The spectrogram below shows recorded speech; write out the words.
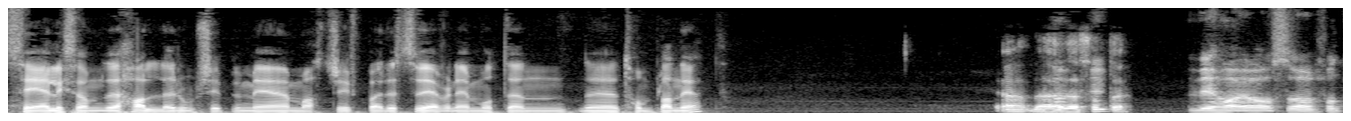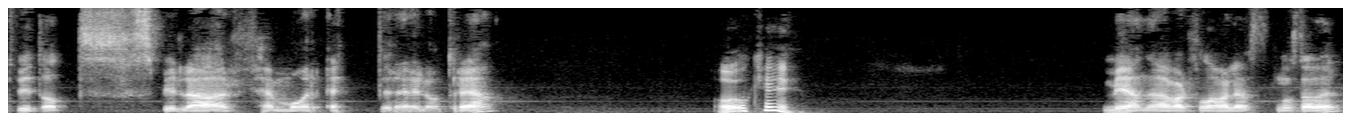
ser liksom det halve romskipet med Masterchief bare svever ned mot en eh, tom planet. Ja, det er, det er sant, det. Vi har jo også fått vite at spillet er fem år etter Halo 3. Oh, OK. Mener jeg i hvert fall jeg har lest noen steder.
